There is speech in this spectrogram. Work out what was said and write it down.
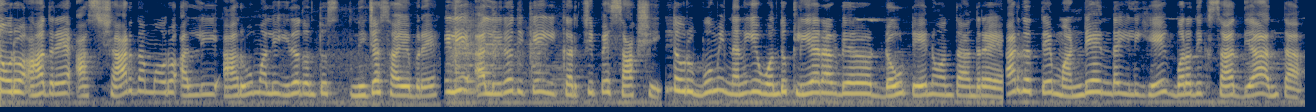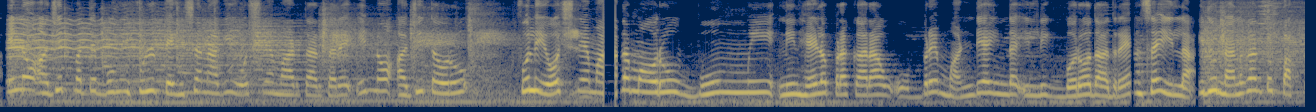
ಅವರು, ಆದ್ರೆ ಆ ಶಾರದಮ್ಮ ಅವರು ಅಲ್ಲಿ, ಆ ರೂಮ್ ಅಲ್ಲಿ ಇರೋದಂತೂ ನಿಜ ಸಾಹೇಬ್ರೆ ಇಲ್ಲಿ ಅಲ್ಲಿ ಇರೋದಿಕ್ಕೆ ಈ ಖರ್ಚಿಪೆ ಸಾಕ್ಷಿ. ಅವರು ಭೂಮಿ ನನಗೆ ಒಂದು ಕ್ಲಿಯರ್ ಆಗದಿರೋ ಡೌಟ್ ಏನು ಅಂತ ಅಂದ್ರೆ ಯಾರ್ದತ್ತೆ ಮಂಡ್ಯದಿಂದ ಇಲ್ಲಿಗೆ ಹೇಗ್ ಬರೋದಿಕ್ ಸಾಧ್ಯ ಅಂತ. ಇನ್ನು ಅಜಿತ್ ಮತ್ತೆ ಭೂಮಿ ಫುಲ್ ಟೆನ್ಷನ್ ಆಗಿ ಯೋಚನೆ ಮಾಡ್ತಾ ಇರ್ತಾರೆ. ಇನ್ನು ಅಜಿತ್ ಅವರು ಫುಲ್ ಯೋಚನೆ ಅವರು ಭೂಮಿ, ನೀನ್ ಹೇಳೋ ಪ್ರಕಾರ ಒಬ್ರೇ ಮಂಡ್ಯದಿಂದ ಇಲ್ಲಿಗೆ ಬರೋದಾದ್ರೆ ಅನ್ಸೇ ಇಲ್ಲ. ಇದು ನನಗಂತೂ ಪಕ್ಕ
